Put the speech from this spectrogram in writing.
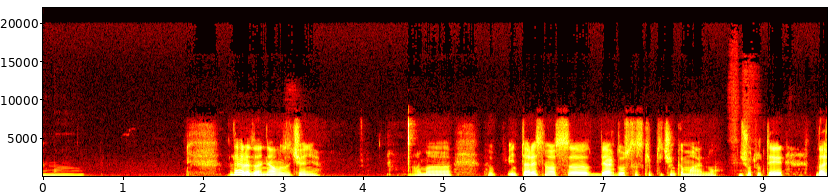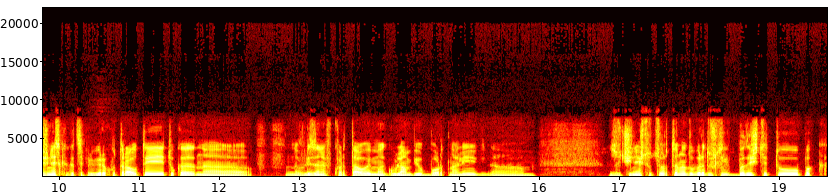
ама... да, да, да, няма значение. Ама, интересно, аз бях доста скептичен към едно. Защото те, даже днес като се прибирах от работа и тук на, на влизане в квартала има голям билборд, нали? Звучи нещо от сорта на добре дошли в бъдещето, пък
